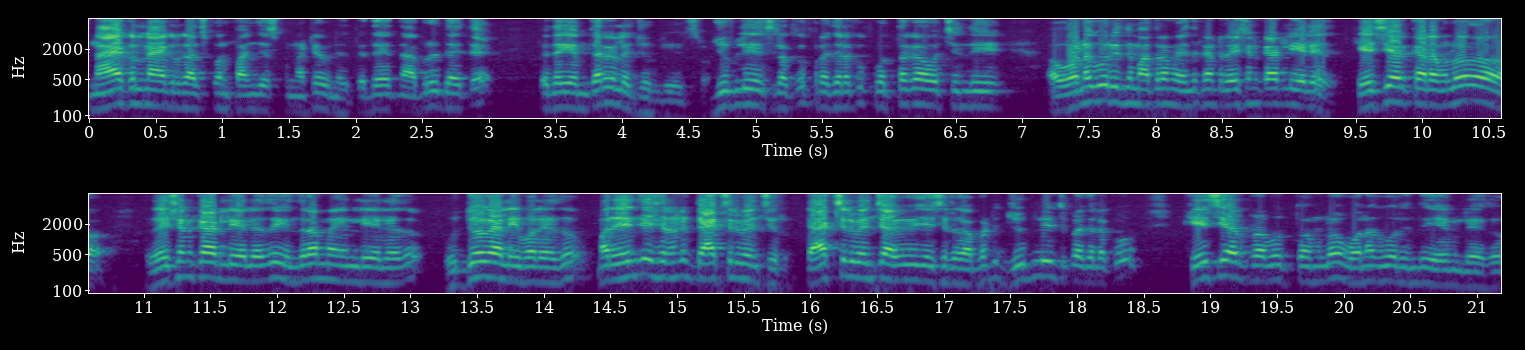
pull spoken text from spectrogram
నాయకులు నాయకులు కలుసుకొని పని చేసుకున్నట్టే ఉన్నది. పెద్ద ఎత్తున అభివృద్ధి అయితే పెద్దగా ఏం జరగలేదు జూబ్లీ హిల్స్ జూబ్లీ హిల్స్లకు ప్రజలకు కొత్తగా వచ్చింది వనగూరింది మాత్రం ఎందుకంటే రేషన్ కార్డులు ఇవ్వలేదు కేసీఆర్ కాలంలో రేషన్ కార్డులు ఇవ్వలేదు ఇందిరమ్మ ఇండ్లు ఇవ్వలేదు ఉద్యోగాలు ఇవ్వలేదు. మరి ఏం చేశారంటే ట్యాక్సులు పెంచారు ట్యాక్సులు పెంచి అవి చేశారు కాబట్టి జూబ్లీస్ ప్రజలకు కేసీఆర్ ప్రభుత్వంలో వనగూరింది ఏం లేదు.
